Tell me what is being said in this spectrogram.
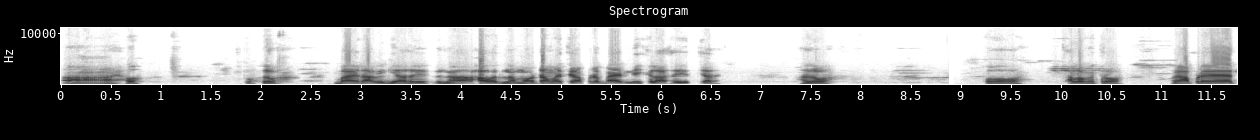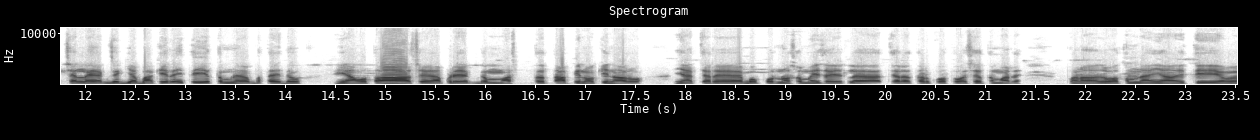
હા, હો, તો જો, બહાર આવી ગયા છે હાવજના મોઢામાંથી આપણે બહાર નીકળ્યા છે અત્યારે. હા જો તો ચાલો મિત્રો, હવે આપણે છેલ્લે એક જગ્યા બાકી રહી હતી તમને બતાવી દઉં. અહીંયા આવો તો આ છે આપણે એકદમ મસ્ત તાપીનો કિનારો. અહીંયા અત્યારે બપોરનો સમય છે એટલે અત્યારે તડકો તો હશે તમારે. પણ જો તમને અહીંયાથી હવે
